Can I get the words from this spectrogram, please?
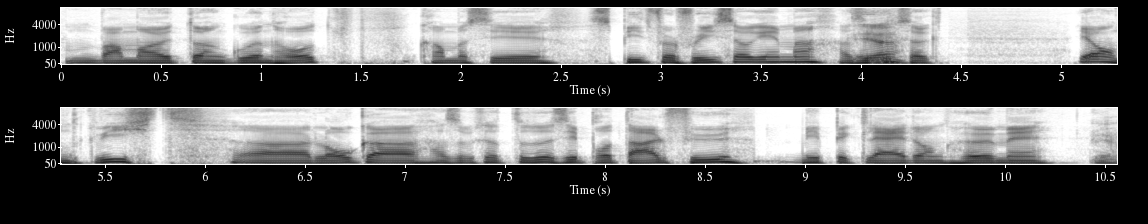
Und wenn man halt da einen guten hat, kann man sich Speed for Free, sage ich immer. Also Ja. wie gesagt, ja und Gewicht, äh, Lager, also wie gesagt, da sich brutal viel mit Bekleidung, Helme, Ja.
